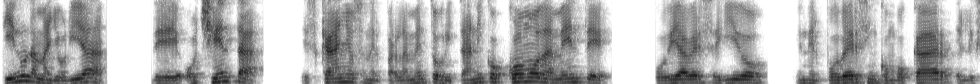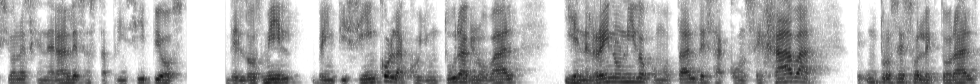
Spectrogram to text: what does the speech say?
Tiene una mayoría de 80 escaños en el Parlamento británico, cómodamente podía haber seguido en el poder sin convocar elecciones generales hasta principios del 2025. La coyuntura global y en el Reino Unido como tal desaconsejaba un proceso electoral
